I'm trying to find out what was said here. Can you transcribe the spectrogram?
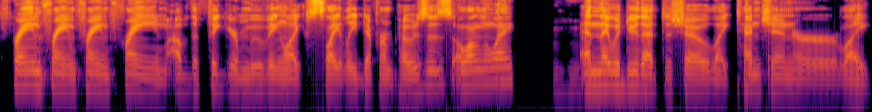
frame frame frame frame of the figure moving like slightly different poses along the way hmm and they would do that to show like tension or like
